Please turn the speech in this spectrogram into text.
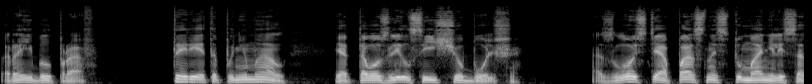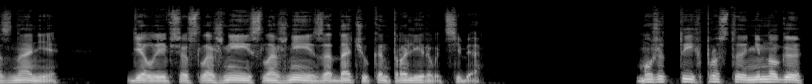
Рэй был прав. Терри это понимал и оттого злился еще больше. А злость и опасность туманили сознание, делая все сложнее и сложнее задачу контролировать себя. «Может, ты их просто немного,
